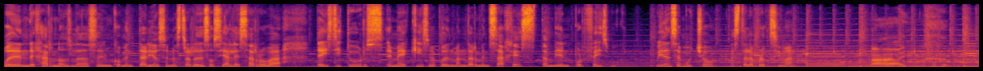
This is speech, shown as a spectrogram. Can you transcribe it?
pueden dejárnoslas en comentarios en nuestras redes sociales, arroba TastyToursMX, me pueden mandar mensajes también por Facebook. Cuídense mucho, hasta la próxima. Bye.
